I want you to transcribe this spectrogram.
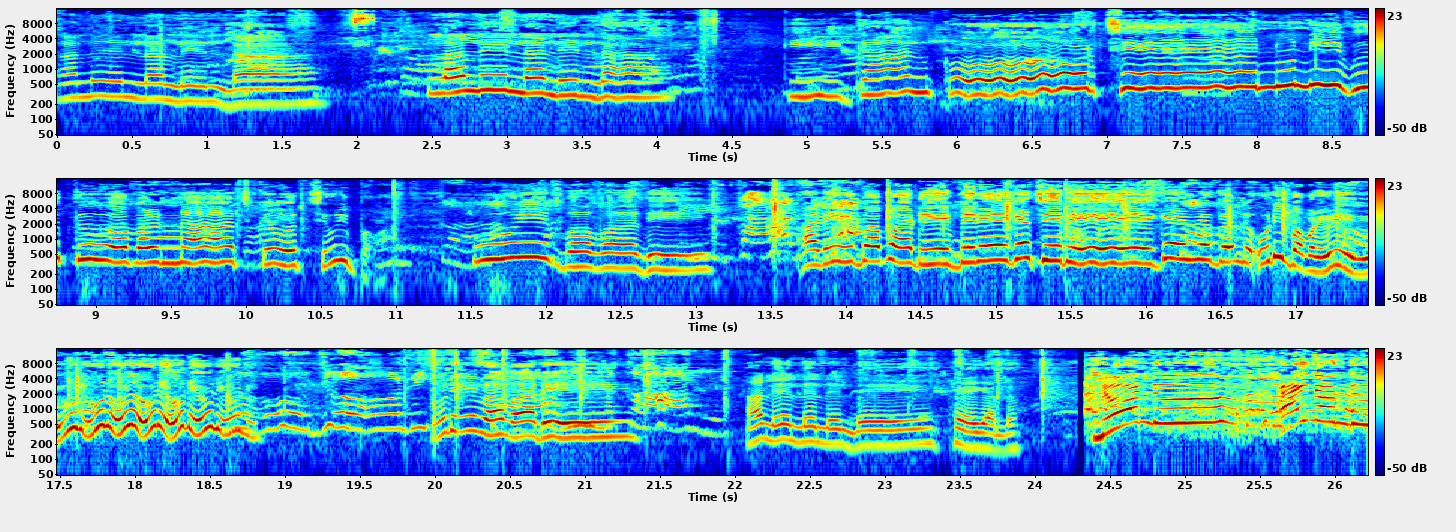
লালে লালে লা লা কি গান করছে নুনি ভুতু আবার নাচ করছে উই বাবা উই বাবা রে আরে বাবা রে বেড়ে গেছে রে গেল গেল উড়ি বাবা রে উড়ে উড়ে উড়ে উড়ে উড়ে উড়ে উড়ে বাবা রে আলে লে লে লে হয়ে গেল নন্দু আই নন্দু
